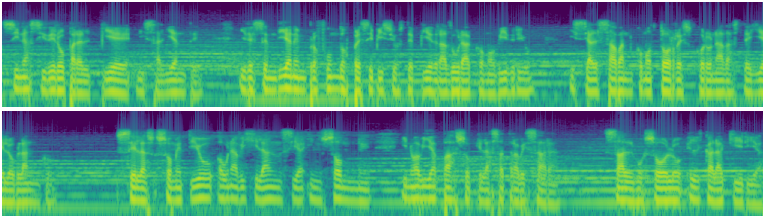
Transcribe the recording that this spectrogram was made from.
sin asidero para el pie ni saliente, y descendían en profundos precipicios de piedra dura como vidrio, y se alzaban como torres coronadas de hielo blanco se las sometió a una vigilancia insomne y no había paso que las atravesara, salvo solo el Calaquiria.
